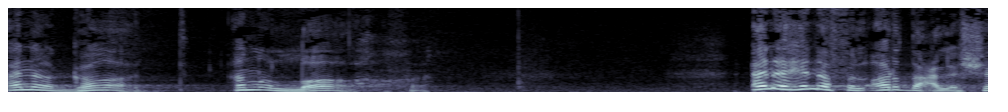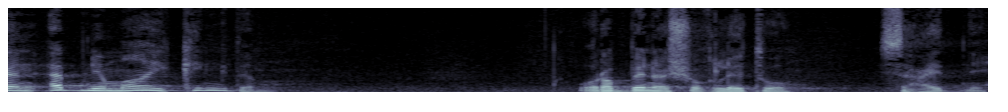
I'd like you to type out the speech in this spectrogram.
أنا جاد أنا الله. أنا هنا في الأرض علشان أبني ماي كينجدم وربنا شغلته يساعدني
